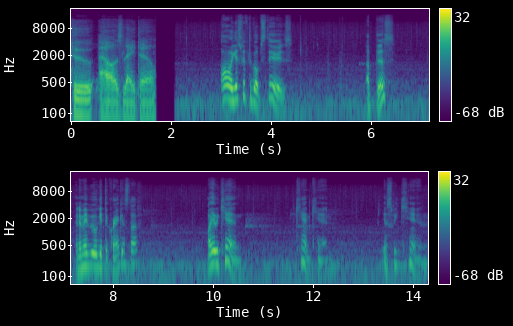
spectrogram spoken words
Two hours later. Oh, I guess we have to go upstairs. Up this? And then maybe we'll get the crank and stuff? Oh yeah, we can. Can, can. Yes, we can.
